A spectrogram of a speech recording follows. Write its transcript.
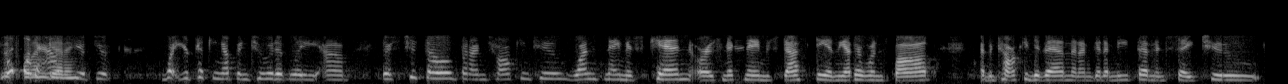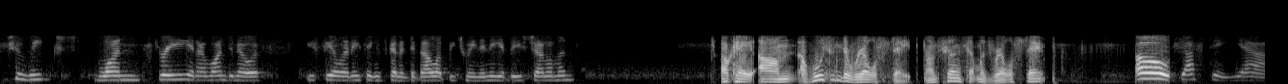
that's I what I'm getting. you if you're, what you're picking up intuitively. Um, there's two fellows that I'm talking to. One's name is Ken, or his nickname is Dusty, and the other one's Bob. I've been talking to them, and I'm going to meet them in say two two weeks, one three, and I wanted to know if you feel anything's going to develop between any of these gentlemen. Okay, um, who's into real estate? I'm feeling something with real estate. Oh, Dusty, yeah,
